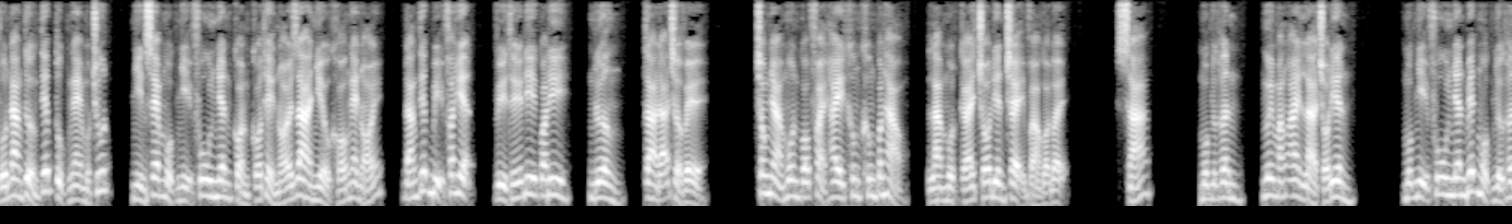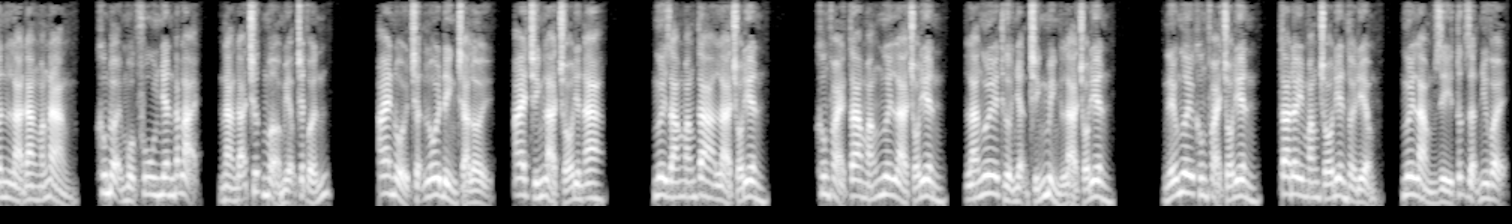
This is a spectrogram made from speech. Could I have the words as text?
vốn đang tưởng tiếp tục nghe một chút, nhìn xem một nhị phu nhân còn có thể nói ra nhiều khó nghe nói, đáng tiếc bị phát hiện, vì thế đi qua đi, nương, ta đã trở về. Trong nhà môn có phải hay không không quan hảo, làm một cái chó điên chạy vào gọi bậy. Xá. Một nhược hân, ngươi mắng ai là chó điên? Một nhị phu nhân biết một nhược hân là đang mắng nàng, không đợi một phu nhân đáp lại, nàng đã trước mở miệng chất vấn. Ai nổi trận lôi đình trả lời, ai chính là chó điên a? Ngươi dám mắng ta là chó điên? Không phải ta mắng ngươi là chó điên, là ngươi thừa nhận chính mình là chó điên. Nếu ngươi không phải chó điên, ta đây mắng chó điên thời điểm, ngươi làm gì tức giận như vậy?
